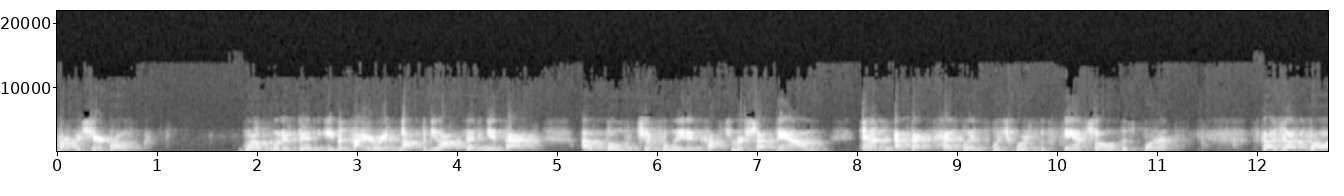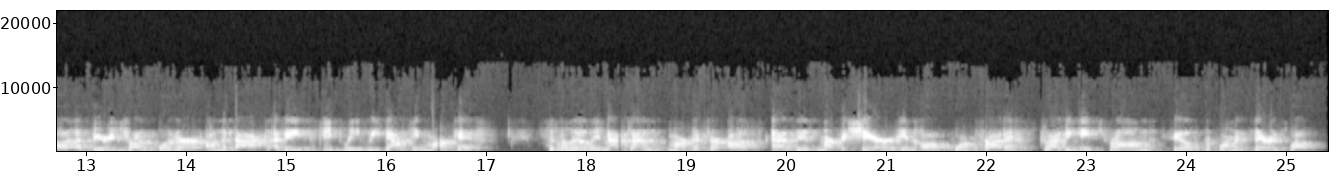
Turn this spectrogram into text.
market share growth. Growth would have been even higher if not for the offsetting impact of both chip-related customer shutdowns and FX headwinds, which were substantial this quarter. Skyjack saw a very strong quarter on the back of a steeply rebounding market. Similarly, MacDon markets are up, as is market share in all core products, driving a strong sales performance there as well.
